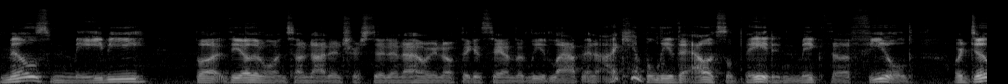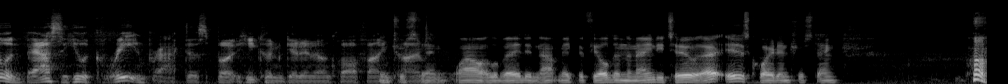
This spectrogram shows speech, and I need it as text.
Mills maybe, but the other ones I'm not interested in. I don't even know if they can stay on the lead lap. And I can't believe that Alex Labbe didn't make the field. Or Dylan Bassett, he looked great in practice, but he couldn't get in on qualifying interesting. Time. Wow, Labbe did not make the field in the 92. That is quite interesting. Huh.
